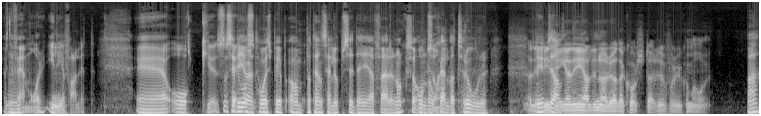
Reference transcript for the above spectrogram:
efter Mm. fem år i Mm. det fallet. Eh, och så, Så det gör att HSB har en potentiell uppsida i affären också, om Också. de själva tror. Ja, det, det finns inga, det är aldrig några röda kors där, det får du komma ihåg. Va?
